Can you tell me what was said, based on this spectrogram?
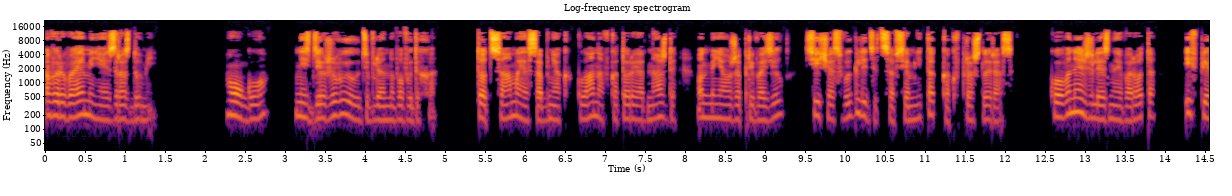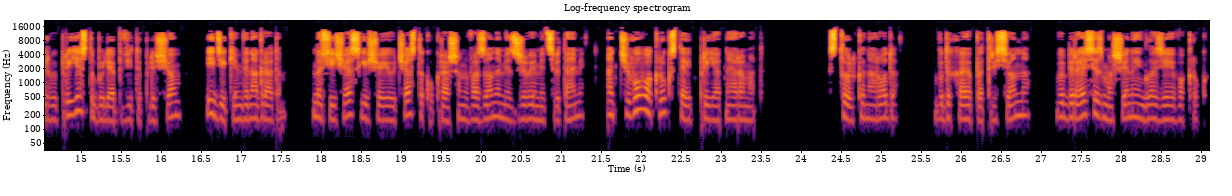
вырывая меня из раздумий. «Ого!» — не сдерживаю удивленного выдоха. Тот самый особняк клана, в который однажды он меня уже привозил, сейчас выглядит совсем не так, как в прошлый раз. Кованые железные ворота и в первый приезд были обвиты плющом и диким виноградом. Но сейчас еще и участок украшен вазонами с живыми цветами отчего вокруг стоит приятный аромат. Столько народа. Выдыхая потрясенно, выбираясь из машины и глазея вокруг.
